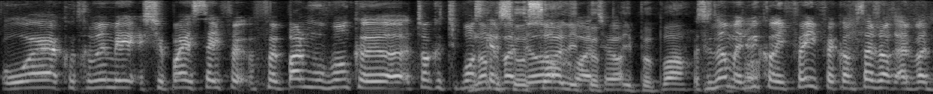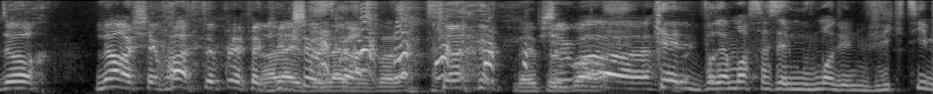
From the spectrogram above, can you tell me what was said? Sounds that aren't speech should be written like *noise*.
Ouais, contre lui, mais je sais pas, essaye, fais, fais pas le mouvement que toi que tu penses Non, qu'elle mais va c'est au dehors. sol, il quoi, peut, il peut pas. Parce que non, mais lui quand il fait, il fait comme ça, genre elle va dehors. Non, je sais pas, *laughs* s'il te plaît, fais Ah, quelque chose. quoi. *laughs* Mais Je sais pas. Quel, vraiment, ça, c'est le mouvement d'une victime.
